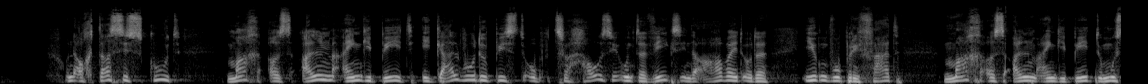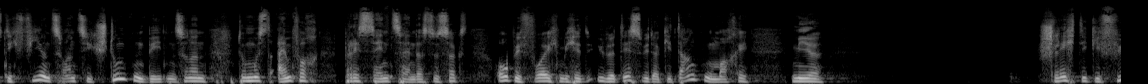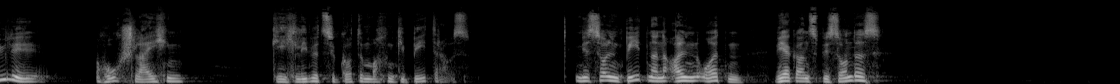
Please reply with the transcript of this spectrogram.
Und auch das ist gut. Mach aus allem ein Gebet, egal wo du bist, ob zu Hause, unterwegs, in der Arbeit oder irgendwo privat. Mach aus allem ein Gebet. Du musst nicht 24 Stunden beten, sondern du musst einfach präsent sein, dass du sagst, oh, bevor ich mich über das wieder Gedanken mache, mir schlechte Gefühle hochschleichen, gehe ich lieber zu Gott und mache ein Gebet draus. Wir sollen beten an allen Orten. Wer ganz besonders?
